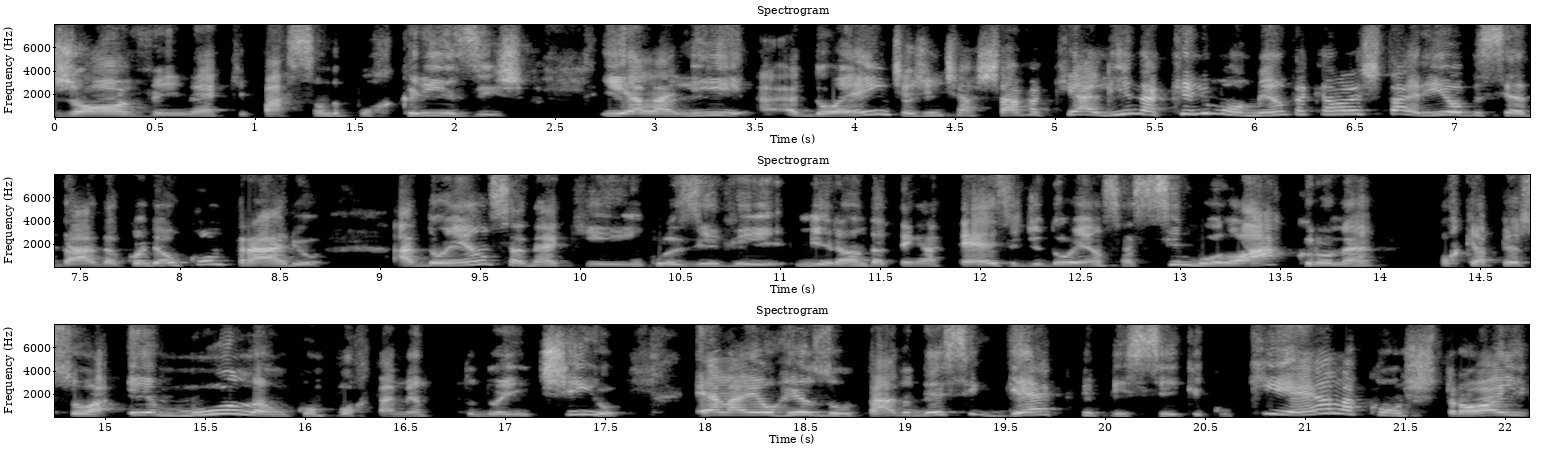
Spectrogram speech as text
jovem, né, que passando por crises, e ela ali doente, a gente achava que ali naquele momento é que ela estaria obsedada, quando é o contrário. A doença, né, que inclusive Miranda tem a tese de doença simulacro, né, porque a pessoa emula um comportamento doentio, ela é o resultado desse gap psíquico que ela constrói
